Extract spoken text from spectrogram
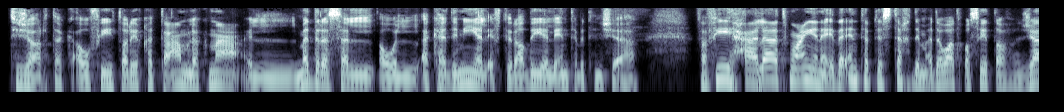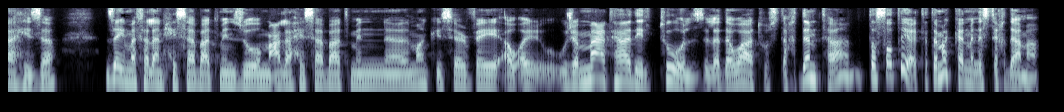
تجارتك أو في طريقة تعاملك مع المدرسة أو الأكاديمية الافتراضية اللي أنت بتنشئها. ففي حالات معينة إذا أنت بتستخدم أدوات بسيطة جاهزة زي مثلا حسابات من Zoom على حسابات من Monkey Survey أو وجمعت هذه ال tools الأدوات واستخدمتها تستطيع تتمكن من استخدامها.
